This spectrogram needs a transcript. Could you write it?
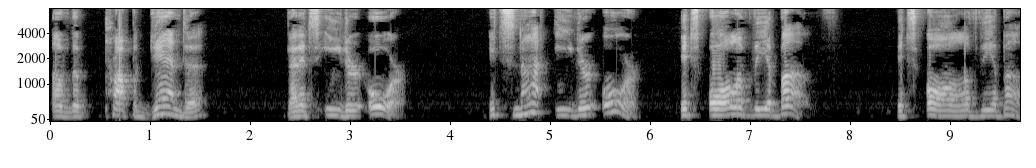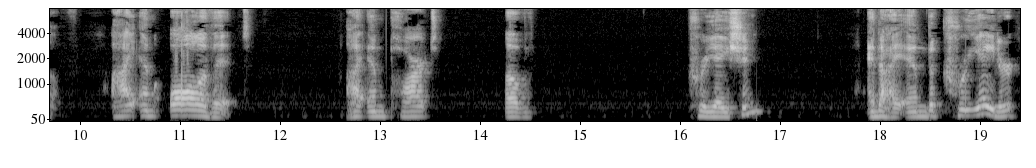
of the propaganda that it's either or. It's not either or. It's all of the above. It's all of the above. I am all of it. I am part of creation and I am the creator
